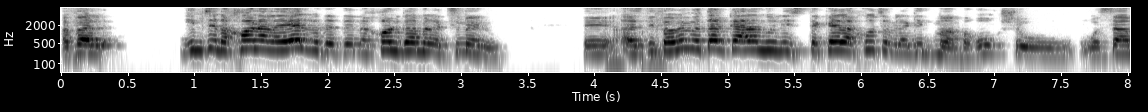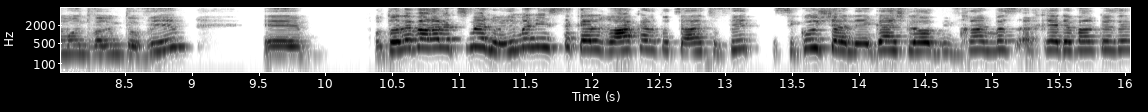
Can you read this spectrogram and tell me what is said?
אבל אם זה נכון על הילד, זה נכון גם על עצמנו. אה, אז נכון. לפעמים יותר קל לנו להסתכל החוצה ולהגיד מה, ברור שהוא עושה המון דברים טובים. אה, אותו דבר על עצמנו, אם אני אסתכל רק על התוצאה הסופית, הסיכוי שאני אגש לעוד מבחן אחרי דבר כזה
